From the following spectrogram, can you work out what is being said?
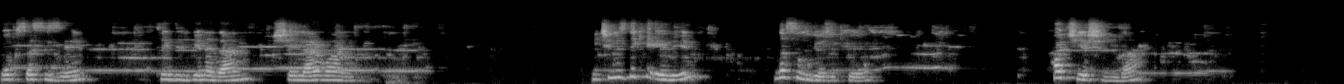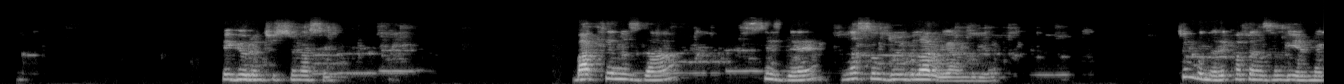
Yoksa sizi tedirgin eden şeyler var mı? İçinizdeki eril nasıl gözüküyor? Kaç yaşında? Ve görüntüsü nasıl? Baktığınızda sizde nasıl duygular uyandırıyor? Tüm bunları kafanızın bir yerine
